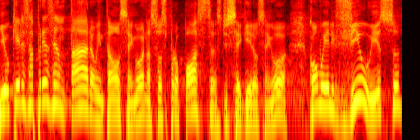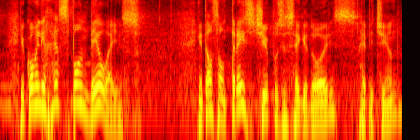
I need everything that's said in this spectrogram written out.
e o que eles apresentaram então ao Senhor nas suas propostas de seguir ao Senhor, como ele viu isso e como ele respondeu a isso. Então são três tipos de seguidores, repetindo,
